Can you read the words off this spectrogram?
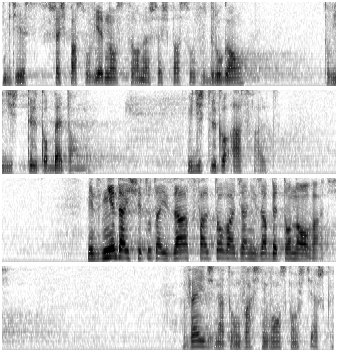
gdzie jest sześć pasów w jedną stronę, sześć pasów w drugą, to widzisz tylko beton. Widzisz tylko asfalt. Więc nie daj się tutaj zaasfaltować ani zabetonować. Wejdź na tą właśnie wąską ścieżkę.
